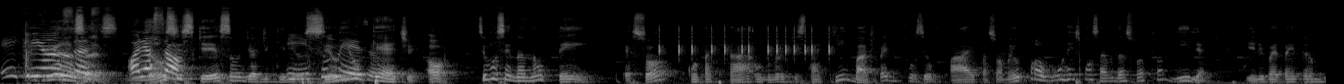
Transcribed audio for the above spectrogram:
Ei, crianças, olha não só. se esqueçam de adquirir o Isso seu mesmo. Ó, se você ainda não tem, é só contactar o número que está aqui embaixo. Pede para o seu pai, para sua mãe ou para algum responsável da sua família. E ele vai estar entrando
